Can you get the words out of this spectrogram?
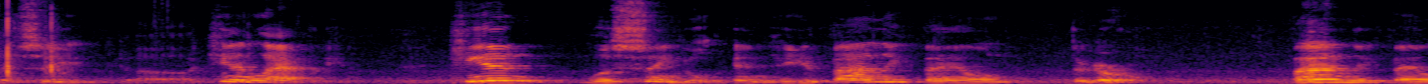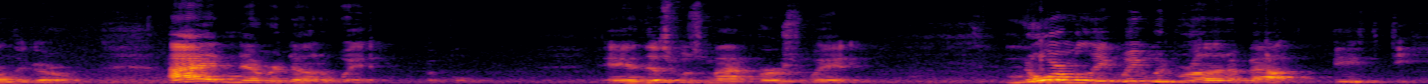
let's see, uh, Ken Lafferty. Ken was single, and he had finally found the girl. Finally found the girl. I had never done a wedding before. and this was my first wedding. Normally, we would run about 50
